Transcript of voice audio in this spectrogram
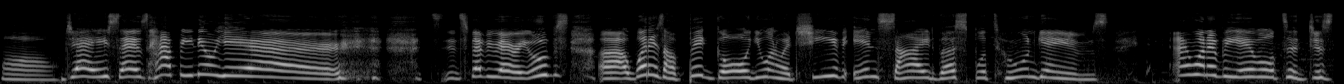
oh. Jay says, Happy New Year! it's, it's February, oops. Uh, what is a big goal you want to achieve inside the Splatoon games? I want to be able to just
